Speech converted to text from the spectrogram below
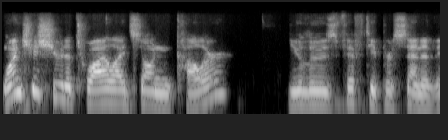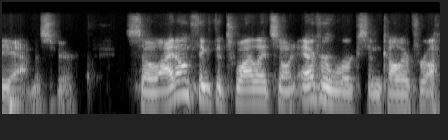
Once you shoot a Twilight Zone in color, you lose 50% of the atmosphere. So I don't think the Twilight Zone ever works in color for,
